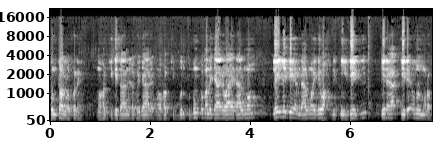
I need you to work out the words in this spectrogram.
fu mu toll fu ne moo xam ci gisaane la ko jaare moo xam ci bunt bu mu ko mën a jaare waaye daal moom lay liggéeyam daal mooy di wax nit ñi dégg ñu ne ah kii de amul morom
